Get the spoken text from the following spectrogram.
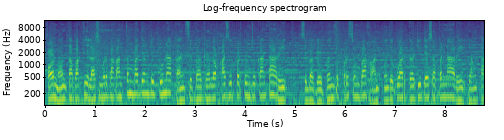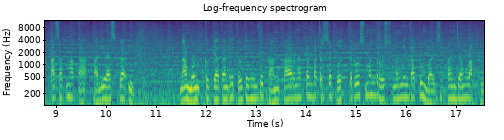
Konon tapak tilas merupakan tempat yang digunakan sebagai lokasi pertunjukan tari sebagai bentuk persembahan untuk warga di desa penari yang tak kasat mata alias gaib. Namun kegiatan itu dihentikan karena tempat tersebut terus-menerus meminta tumbal sepanjang waktu.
